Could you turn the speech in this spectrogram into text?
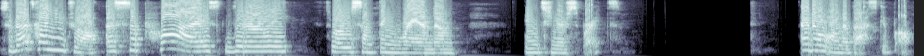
So that's how you draw. A surprise literally throws something random into your sprites. I don't want a basketball.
